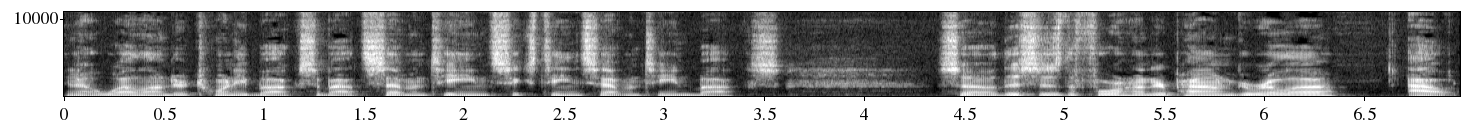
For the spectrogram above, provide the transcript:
you know, well under 20 bucks, about 17, 16, 17 bucks. So this is the 400 pound gorilla out.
